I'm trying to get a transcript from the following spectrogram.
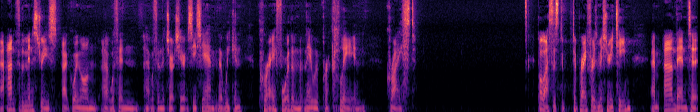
uh, and for the ministries uh, going on uh, within, uh, within the church here at CCM, that we can pray for them that they would proclaim Christ. Paul asks us to, to pray for his missionary team um, and then to,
